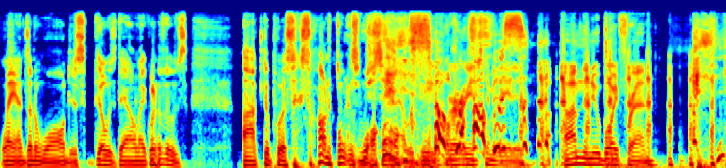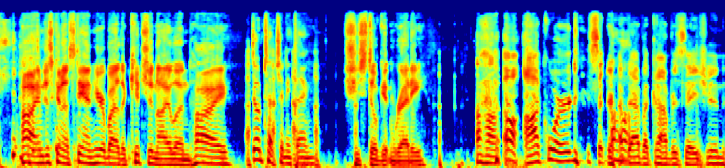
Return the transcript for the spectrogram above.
Lands on a wall, and just goes down like one of those octopuses on a I'm wall. just saying, I would be So very gross. intimidated. I'm the new boyfriend. Hi, I'm just going to stand here by the kitchen island. Hi. Don't touch anything. She's still getting ready. Oh, awkward. Sitting there having to have a conversation.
